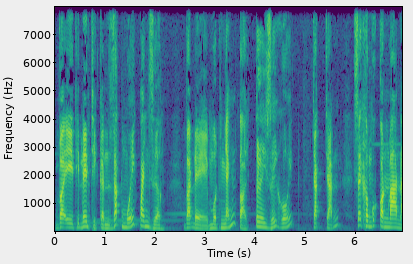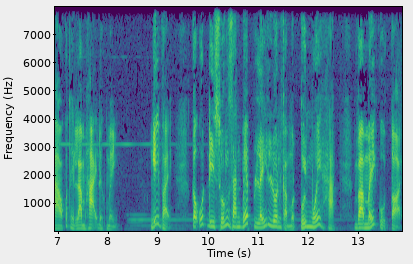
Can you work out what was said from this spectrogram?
vậy thì nên chỉ cần rắc muối quanh giường và để một nhánh tỏi tươi dưới gối, chắc chắn sẽ không có con ma nào có thể làm hại được mình. Nghĩ vậy, cậu út đi xuống gian bếp lấy luôn cả một túi muối hạt và mấy củ tỏi.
